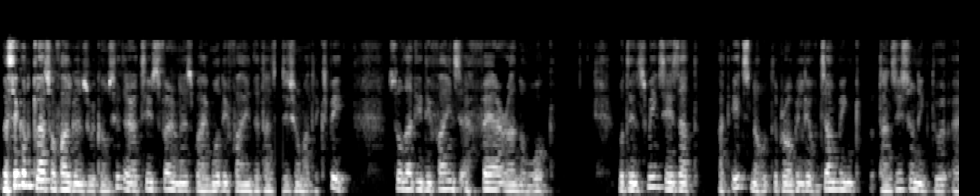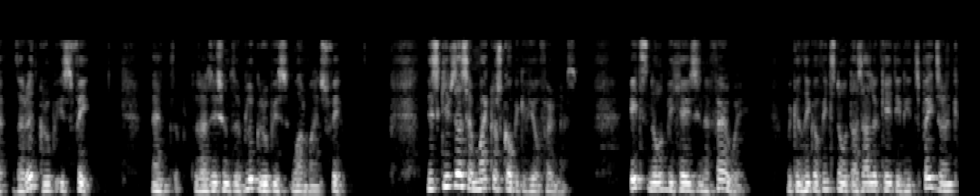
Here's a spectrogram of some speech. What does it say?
The second class of algorithms we consider achieves fairness by modifying the transition matrix P so that it defines a fair random walk. What this means is that at each node, the probability of jumping, transitioning to uh, the red group is phi, and the transition to the blue group is 1 minus phi. This gives us a microscopic view of fairness. Each node behaves in a fair way. We can think of each node as allocating its page rank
